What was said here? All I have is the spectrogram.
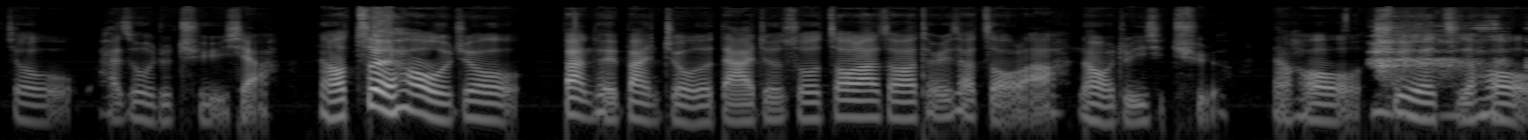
就还是我就去一下。然后最后我就半推半就的，大家就说走啦走啦，Teresa 走啦，那我就一起去了。然后去了之后，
